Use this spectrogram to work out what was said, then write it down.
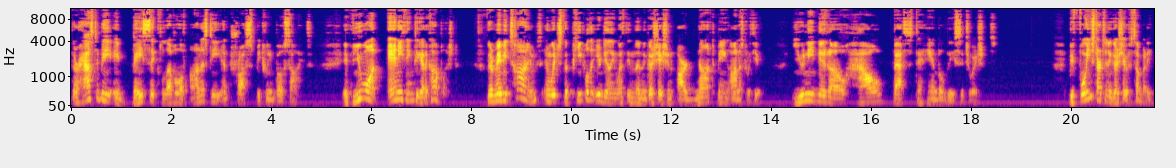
There has to be a basic level of honesty and trust between both sides. If you want anything to get accomplished, there may be times in which the people that you're dealing with in the negotiation are not being honest with you. You need to know how best to handle these situations. Before you start to negotiate with somebody,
